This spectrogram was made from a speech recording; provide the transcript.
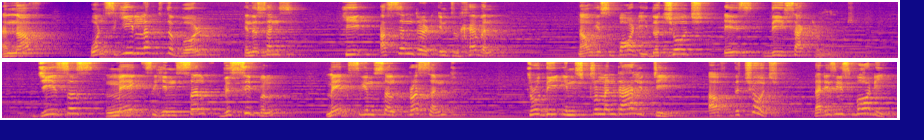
And now, once He left the world, in the sense He ascended into heaven, now His body, the church, is the sacrament. Jesus makes Himself visible makes himself present through the instrumentality of the church, that is his body.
